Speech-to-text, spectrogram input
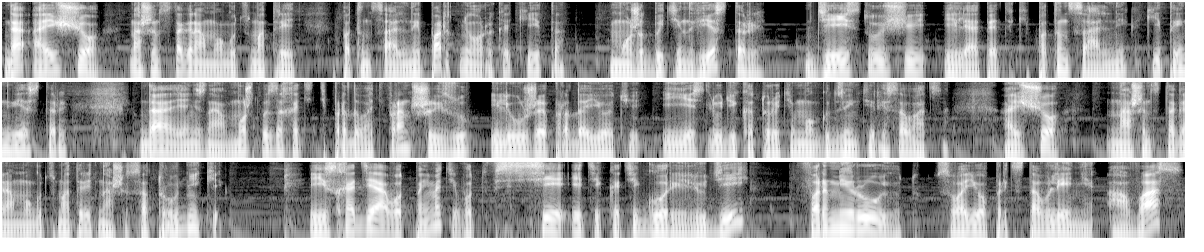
Да, а еще наш Инстаграм могут смотреть потенциальные партнеры какие-то, может быть инвесторы, действующие или опять-таки потенциальные какие-то инвесторы. Да, я не знаю, может вы захотите продавать франшизу или уже продаете, и есть люди, которые этим могут заинтересоваться. А еще наш Инстаграм могут смотреть наши сотрудники – и исходя, вот понимаете, вот все эти категории людей формируют свое представление о вас,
